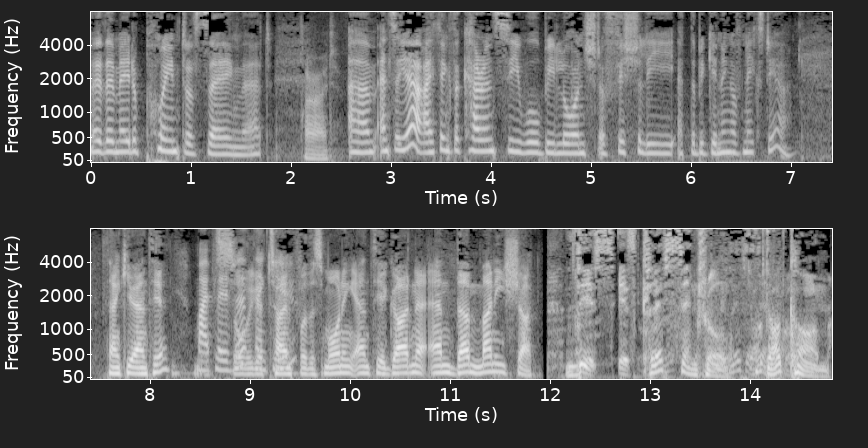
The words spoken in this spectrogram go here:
they they made a point of saying that. All right. Um, and so, yeah, I think the currency will be launched officially at the beginning of next year. Thank you, Anthea. My pleasure. That's pleasure. all we got Thank time you. for this morning. Anthea Gardner and the Money Shot. This is CliffCentral.com.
